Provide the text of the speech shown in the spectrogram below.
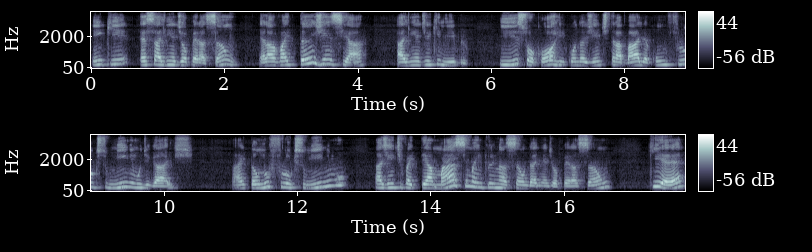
em que essa linha de operação ela vai tangenciar a linha de equilíbrio. E isso ocorre quando a gente trabalha com um fluxo mínimo de gás. Tá? Então, no fluxo mínimo, a gente vai ter a máxima inclinação da linha de operação, que é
